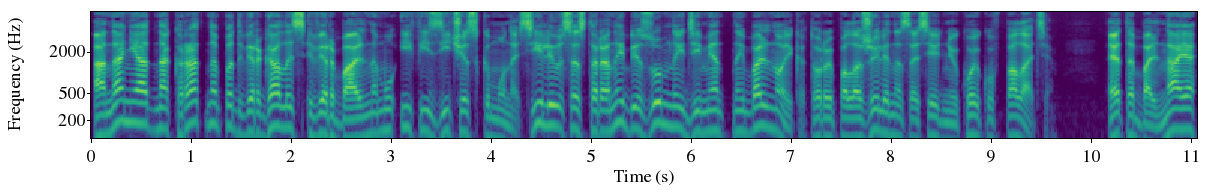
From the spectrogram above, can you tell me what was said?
она неоднократно подвергалась вербальному и физическому насилию со стороны безумной дементной больной, которую положили на соседнюю койку в палате. Эта больная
